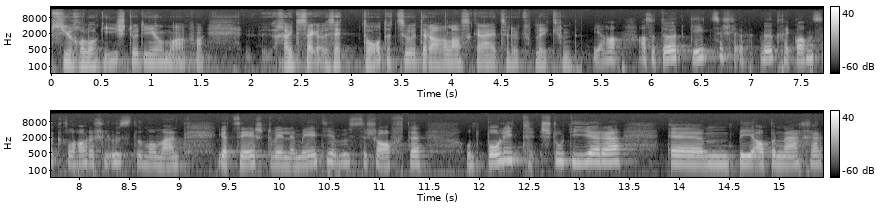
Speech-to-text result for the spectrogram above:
Psychologiestudium angefangen. Könnt ihr sagen, was hat da dazu den Anlass gegeben, zurückblickend? Ja, also dort gibt es wirklich einen ganz klaren Schlüsselmoment. Ich wollte zuerst Medienwissenschaften und Polit studieren. Ähm, bin aber nachher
